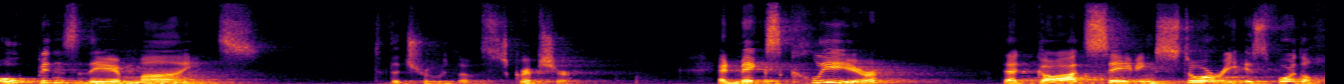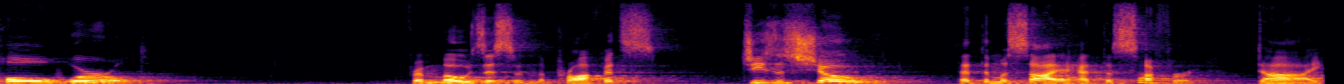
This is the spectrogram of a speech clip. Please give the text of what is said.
opens their minds to the truth of Scripture and makes clear that God's saving story is for the whole world from Moses and the prophets, Jesus showed that the Messiah had to suffer, die,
